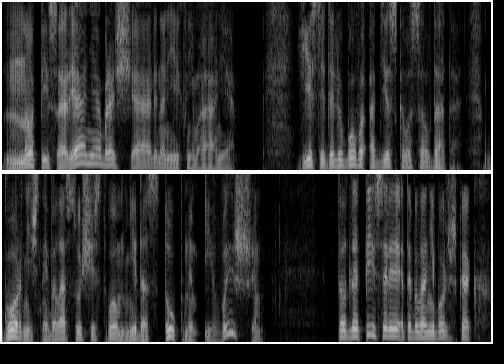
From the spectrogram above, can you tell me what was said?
Но писаря не обращали на них внимания. Если для любого одесского солдата горничная была существом недоступным и высшим, то для писаря это была не больше как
